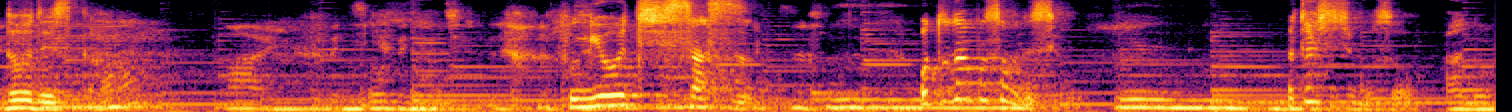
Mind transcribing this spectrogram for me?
い。どうですか？はい腑に落ちる腑に落ちさす。大人もそうですよ。私たちもそう。あの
